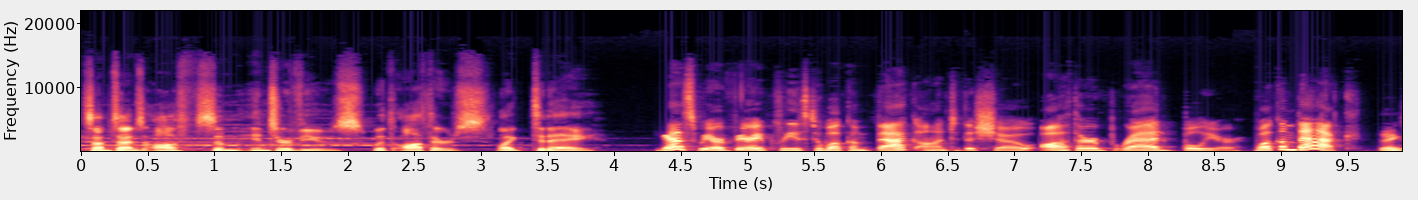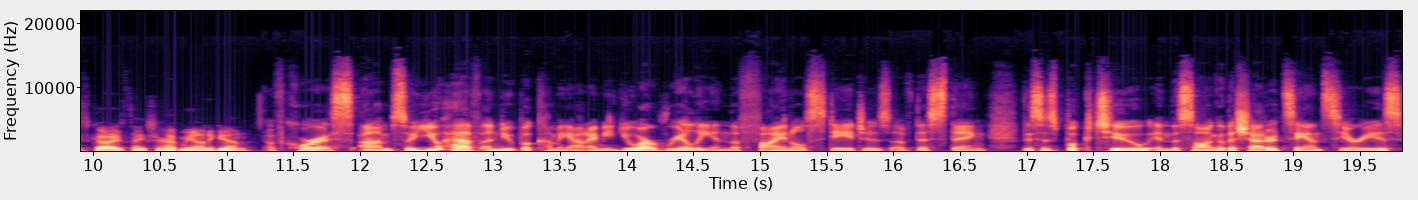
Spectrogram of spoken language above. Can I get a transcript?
Sometimes awesome interviews with authors, like today. Yes, we are very pleased to welcome back onto the show author Brad Beaulieu. Welcome back. Thanks, guys. Thanks for having me on again. Of course. Um, so you have a new book coming out. I mean, you are really in the final stages of this thing. This is book two in the Song of the Shattered Sand series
